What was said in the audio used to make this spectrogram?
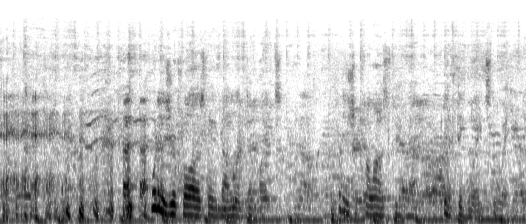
what is your philosophy about lifting weights? What is your philosophy about lifting weights the way you do?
